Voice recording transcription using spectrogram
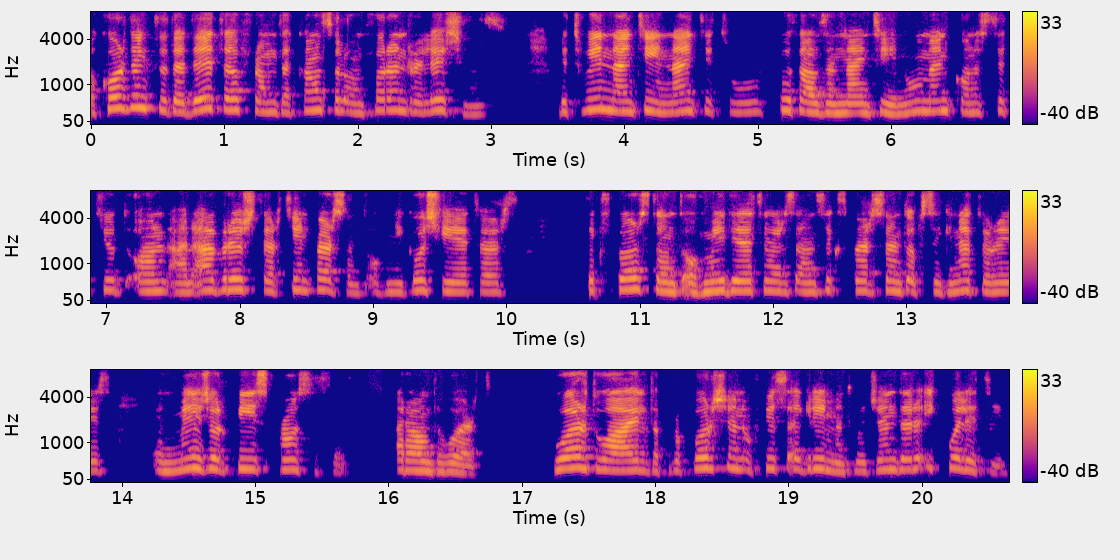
According to the data from the Council on Foreign Relations, between 1992 2019, women constitute on an average 13% of negotiators, 6% of mediators, and 6% of signatories in major peace processes around the world. Worldwide, the proportion of peace agreement with gender equality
